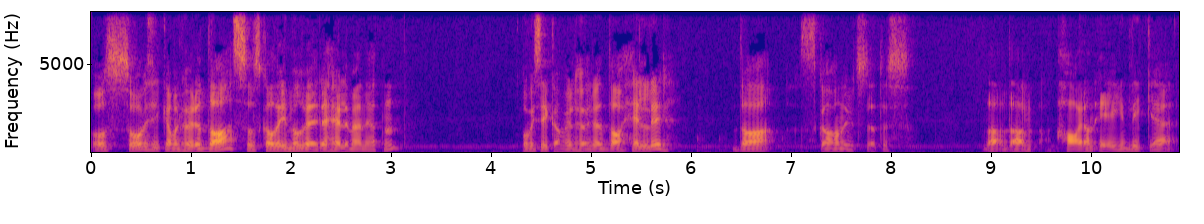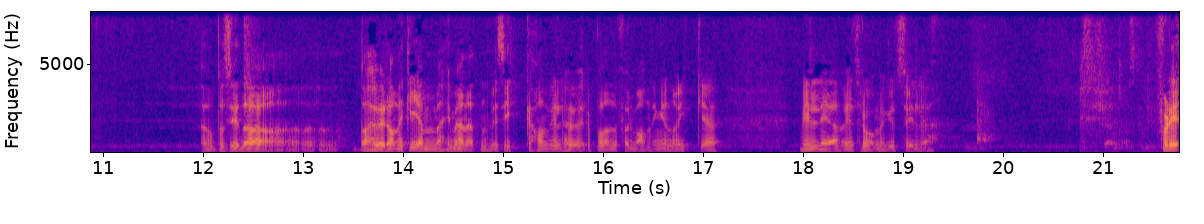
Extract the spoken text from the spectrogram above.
Og så, hvis ikke han vil høre da, så skal det involvere hele menigheten. Og hvis ikke han vil høre da heller, da skal han utstøttes. Da, da har han egentlig ikke si, da, da, hører han ikke hjemme i menigheten hvis ikke han vil høre på denne formaningen og ikke vil leve i tråd med Guds vilje. Fordi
